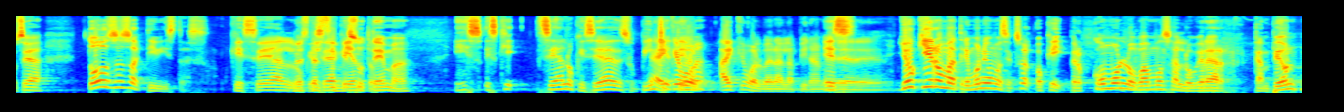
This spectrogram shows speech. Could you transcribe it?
O sea, todos esos activistas, que sea lo No que sea que es su tema, es, es que sea lo que sea de su pinche hay, que tema. hay que volver a la pirámide. Es, de- yo quiero matrimonio homosexual. Ok, pero ¿cómo lo vamos a lograr, campeón?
